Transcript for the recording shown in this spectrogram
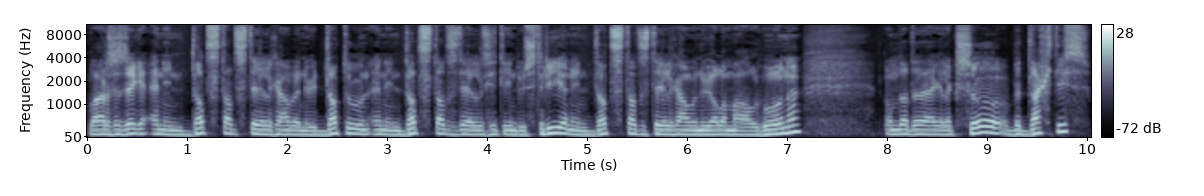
waar ze zeggen, en in dat stadsdeel gaan we nu dat doen, en in dat stadsdeel zit industrie, en in dat stadsdeel gaan we nu allemaal wonen. Omdat het eigenlijk zo bedacht is,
